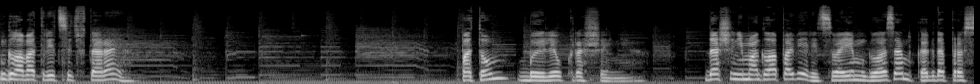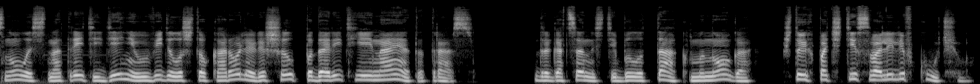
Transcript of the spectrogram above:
Глава 32. Потом были украшения. Даша не могла поверить своим глазам, когда проснулась на третий день и увидела, что король решил подарить ей на этот раз. Драгоценностей было так много, что их почти свалили в кучу.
